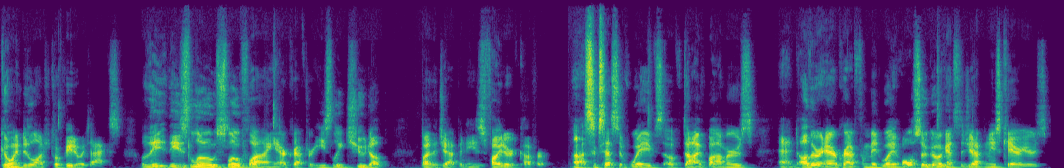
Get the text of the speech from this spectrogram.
go in to launch torpedo attacks. Well, the, these low, slow flying aircraft are easily chewed up by the Japanese fighter cover. Uh, successive waves of dive bombers and other aircraft from Midway also go against the Japanese carriers,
